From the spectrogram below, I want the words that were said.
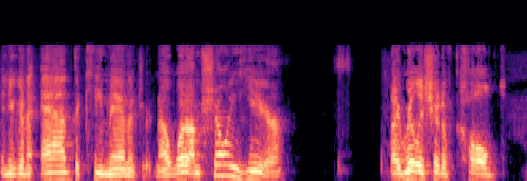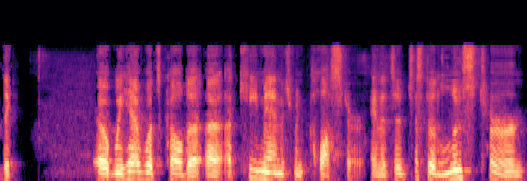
and you're going to add the key manager. Now, what I'm showing here, I really should have called the, uh, we have what's called a, a key management cluster, and it's a, just a loose term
